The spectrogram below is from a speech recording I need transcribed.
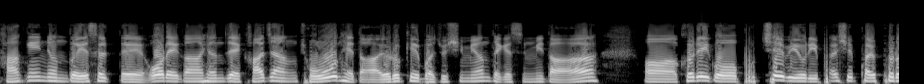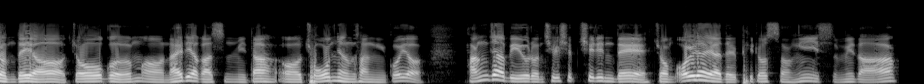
4개년도 했을 때 올해가 현재 가장 좋은 해다. 이렇게 봐주시면 되겠습니다. 어, 그리고 부채 비율이 88%인데요. 조금 어, 내려갔습니다. 어, 좋은 현상이고요. 당자 비율은 77인데 좀 올려야 될 필요성이 있습니다.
